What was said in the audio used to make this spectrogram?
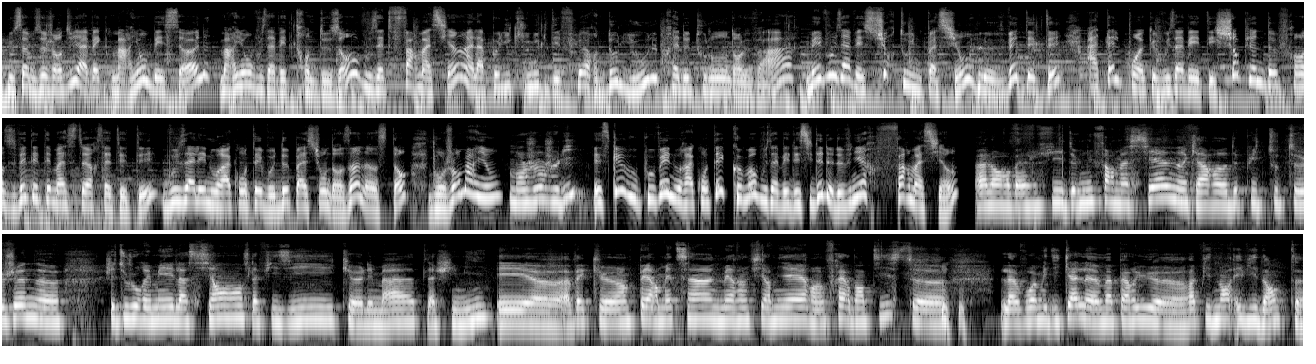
Nous sommes aujourd'hui avec Marion Bessonne. Marion, vous avez 32 ans, vous êtes pharmacien à la polyclinique des fleurs d'Olioul, près de Toulon dans le Var. Mais vous avez surtout une passion, le VTT, à tel point que vous avez été championne de France VTT Master cet été. Vous allez nous raconter vos deux passions dans un instant. Bonjour Marion. Bonjour Julie. Est-ce que vous pouvez nous raconter comment vous avez décidé de devenir pharmacien? Alors, ben, je suis devenue pharmacienne car euh, depuis toute jeune, euh, j'ai toujours aimé la science, la physique, euh, les maths la chimie. Et euh, avec euh, un père médecin, une mère infirmière, un frère dentiste, euh, la voie médicale m'a paru rapidement évidente.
